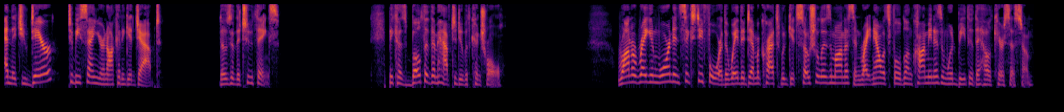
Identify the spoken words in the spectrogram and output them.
and that you dare to be saying you're not going to get jabbed. Those are the two things. Because both of them have to do with control. Ronald Reagan warned in 64 the way the Democrats would get socialism on us, and right now it's full blown communism, would be through the healthcare system.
